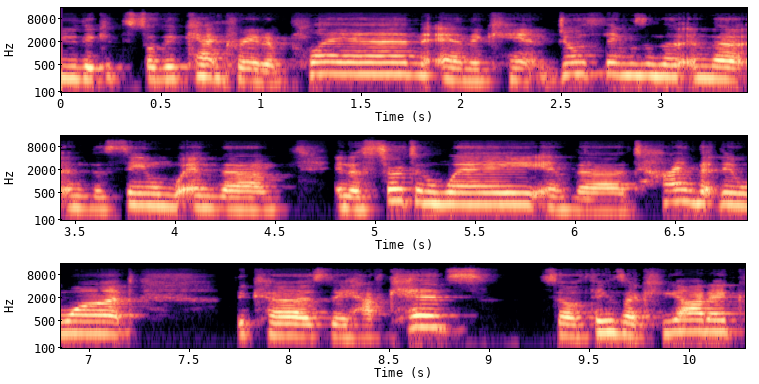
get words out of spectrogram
you they so they can't create a plan and they can't do things in the in the in the same in the in a certain way in the time that they want because they have kids so things are chaotic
